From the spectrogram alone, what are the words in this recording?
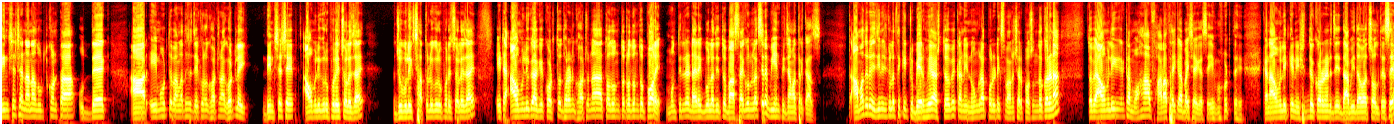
দিন শেষে নানান উৎকণ্ঠা, উদ্বেগ, আর এই মুহূর্তে বাংলাদেশে যে কোনো ঘটনা ঘটলেই দিন শেষে আওয়ামী লীগের উপরেই চলে যায়। যুবলীগ ছাত্রলীগের উপরে চলে যায়। এটা আওয়ামী লীগ আগে করতো। ধরেন ঘটনা তদন্ত তদন্ত পরে মন্ত্রীরা ডাইরেক্ট বলে দিত বাসে আগুন লাগছে বিএনপি জামাতের কাজ। তো আমাদের এই জিনিসগুলো থেকে একটু বের হয়ে আসতে হবে, কারণ এই নোংরা পলিটিক্স মানুষের পছন্দ করে না। তবে আওয়ামী লীগ একটা মহা ফাড়া থেকে বাইসে গেছে এই মুহূর্তে। কারণ আওয়ামী লীগকে নিষিদ্ধকরণের যে দাবি দাওয়া চলতেছে,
